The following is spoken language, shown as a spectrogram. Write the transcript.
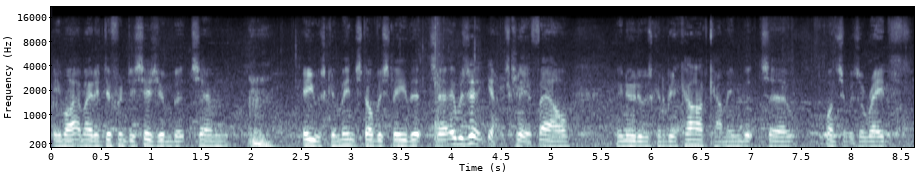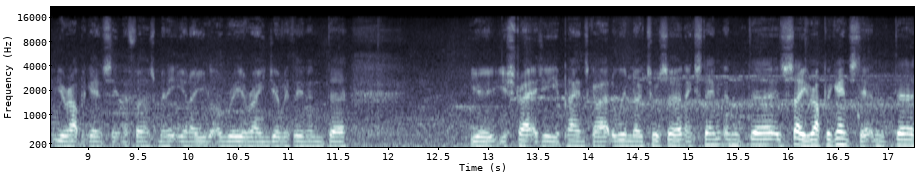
he might have made a different decision. But um, he was convinced, obviously, that uh, it was a you know, it was a clear foul. We knew there was going to be a card coming, but uh, once it was a red, you're up against it in the first minute. You know you've got to rearrange everything and uh, your, your strategy, your plans go out the window to a certain extent, and uh, say you're up against it. And uh,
